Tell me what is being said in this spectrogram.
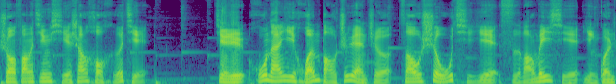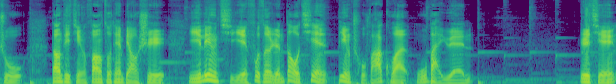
双方经协商后和解。近日，湖南一环保志愿者遭涉污企业死亡威胁引关注。当地警方昨天表示，已令企业负责人道歉并处罚款五百元。日前，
